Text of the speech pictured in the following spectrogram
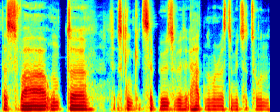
Das war unter das klingt jetzt sehr böse, er hat nochmal was damit zu tun.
